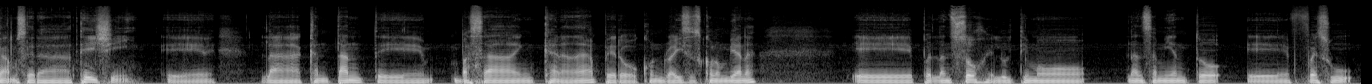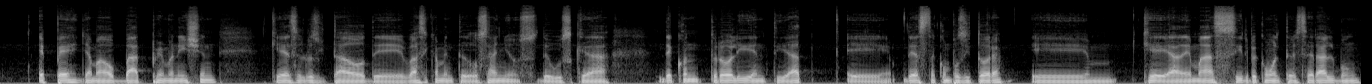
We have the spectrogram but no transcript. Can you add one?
escuchábamos era Teishi, eh, la cantante basada en Canadá, pero con raíces colombianas, eh, pues lanzó el último lanzamiento, eh, fue su EP llamado Bad Premonition, que es el resultado de básicamente dos años de búsqueda de control e identidad de esta compositora, que además sirve como el tercer álbum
